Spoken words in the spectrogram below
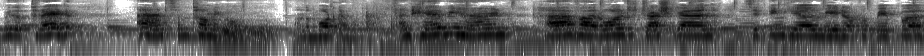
with a thread and some thermocol on the bottom. And here we have our old trash can sitting here made out of paper.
